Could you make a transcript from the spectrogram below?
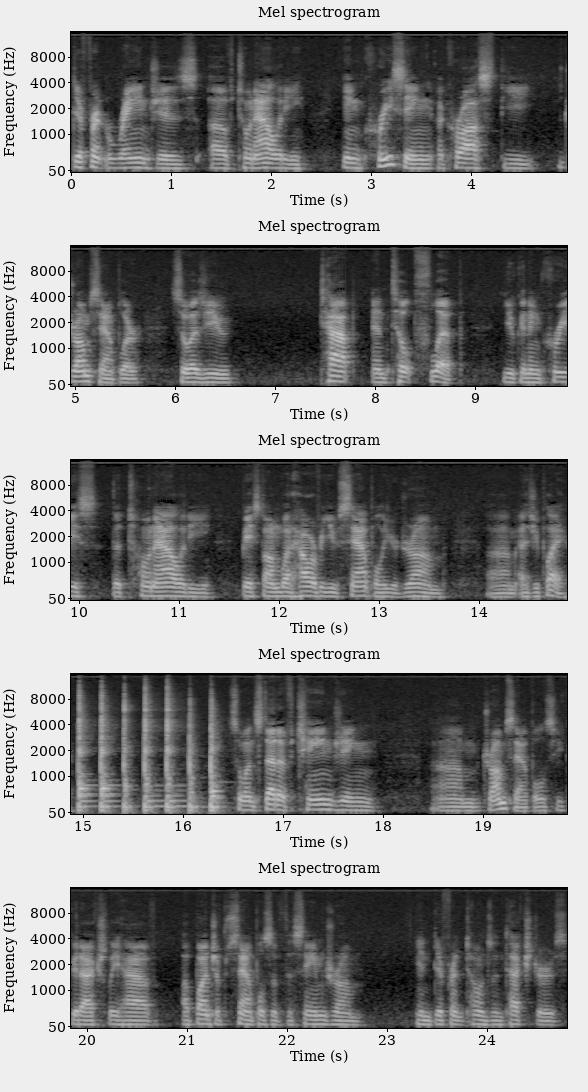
different ranges of tonality, increasing across the drum sampler. So as you tap and tilt flip, you can increase the tonality based on what, however you sample your drum um, as you play. So instead of changing um, drum samples, you could actually have a bunch of samples of the same drum in different tones and textures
